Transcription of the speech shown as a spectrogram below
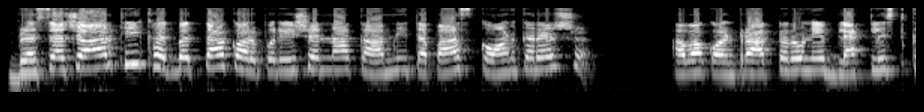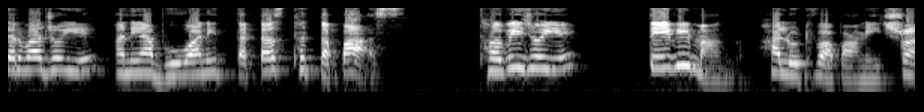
ભ્રષ્ટાચારથી ખદબત્તા કોર્પોરેશનના કામની તપાસ કોણ કરે છે? આવા કોન્ટ્રાક્ટરોને બ્લેકલિસ્ટ કરવા જોઈએ અને આ ભૂવાની તટસ્થ તપાસ થવી જોઈએ તેવી માંગ હાલ ઉઠવા પામી છે.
